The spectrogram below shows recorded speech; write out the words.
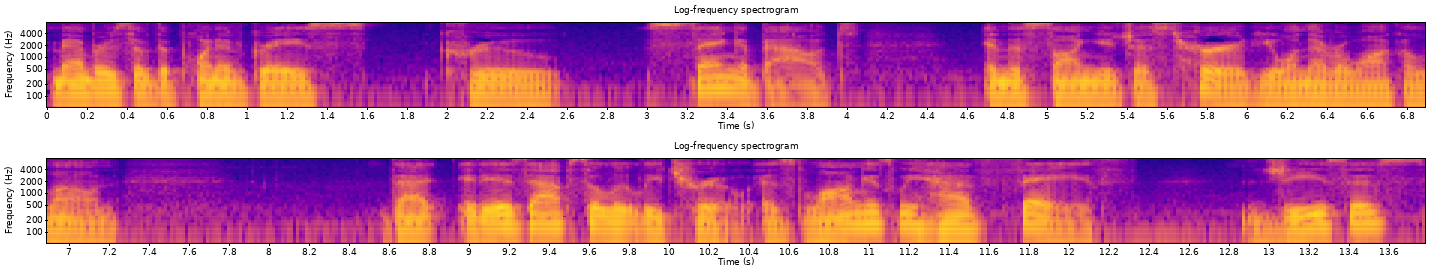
members of the Point of Grace crew sang about in the song you just heard, You Will Never Walk Alone, that it is absolutely true. As long as we have faith, Jesus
